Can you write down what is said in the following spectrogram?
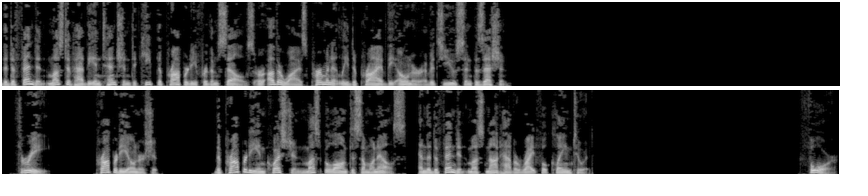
The defendant must have had the intention to keep the property for themselves or otherwise permanently deprive the owner of its use and possession. 3. Property ownership. The property in question must belong to someone else, and the defendant must not have a rightful claim to it. 4.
